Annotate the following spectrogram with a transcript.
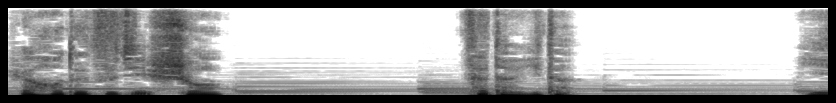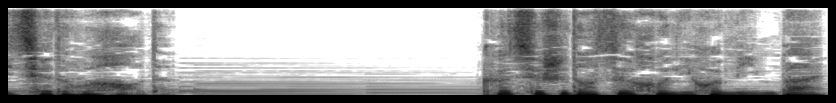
然后对自己说：“再等一等。”一切都会好的。可其实到最后，你会明白，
